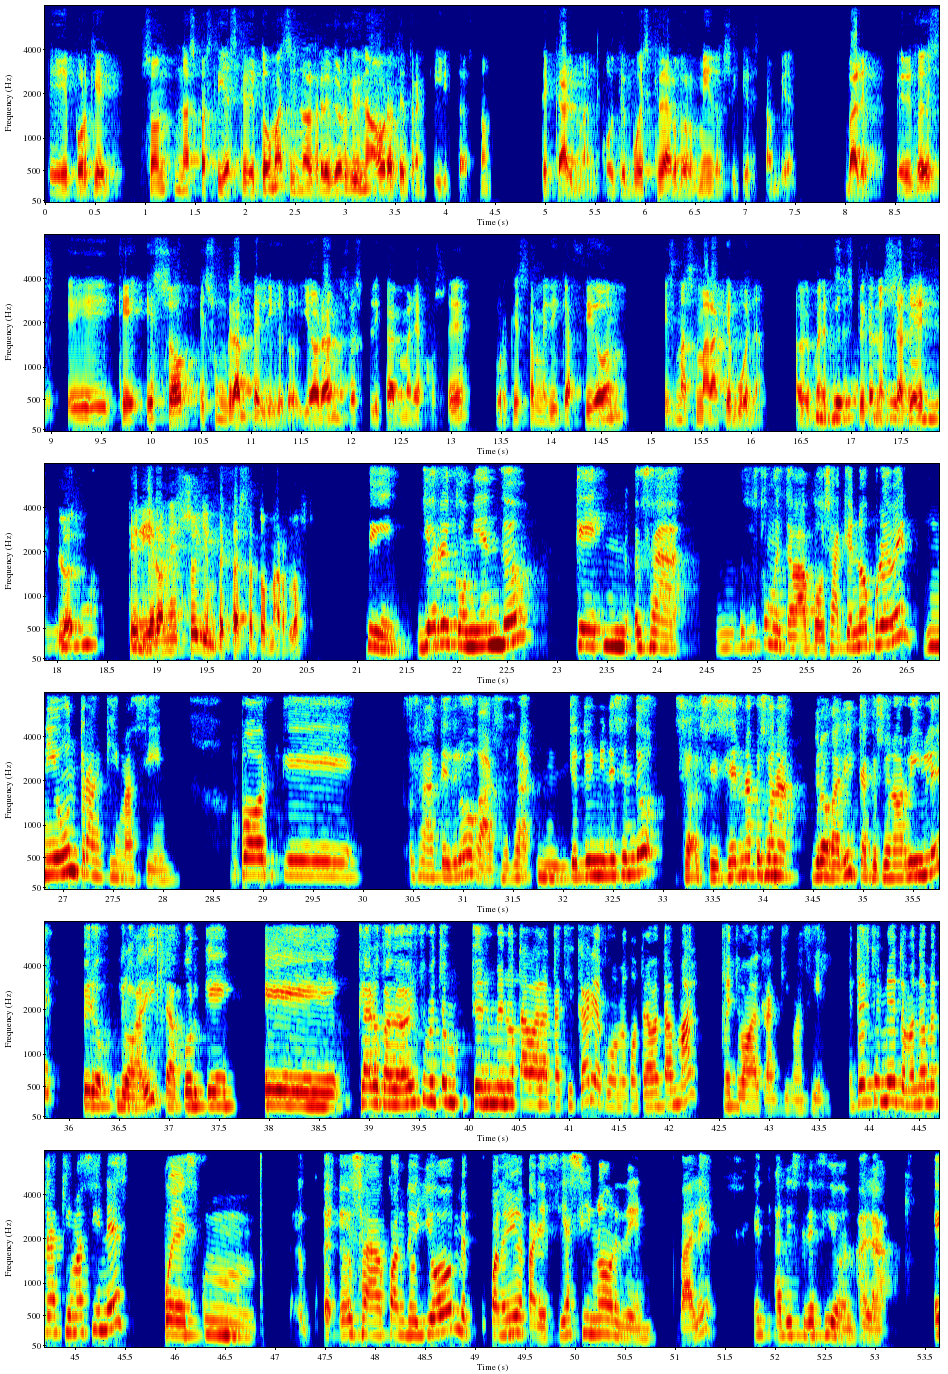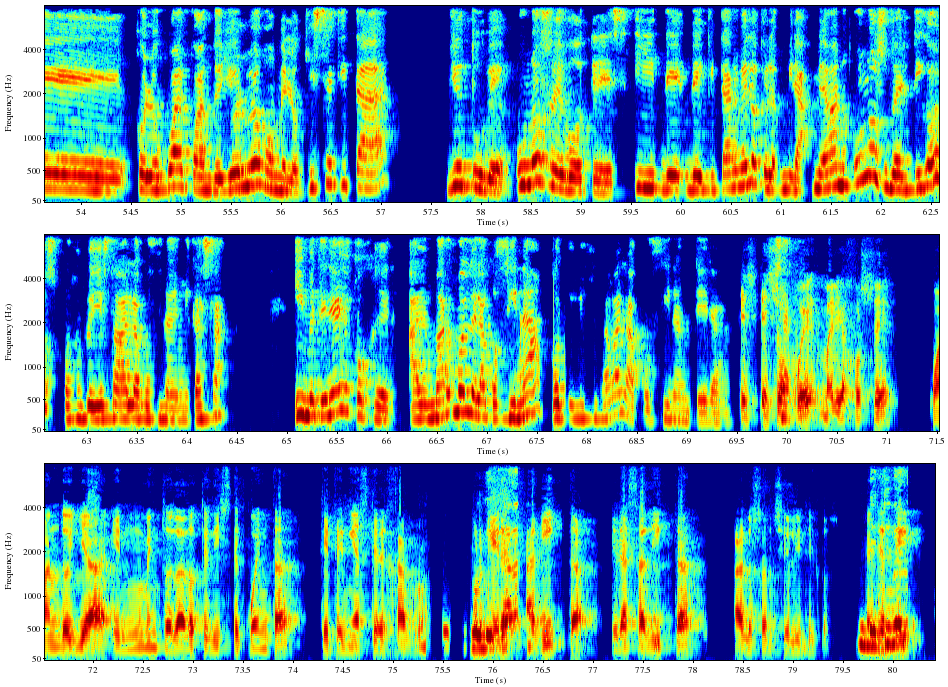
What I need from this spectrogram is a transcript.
eh, porque son unas pastillas que te tomas y en alrededor de una hora te tranquilizas, ¿no? Te calman o te puedes quedar dormido si quieres también. Vale, pero entonces eh, que eso es un gran peligro y ahora nos va a explicar María José por qué esa medicación es más mala que buena. A ver, María José, explícanos. O sea, que te dieron eso y empezaste a tomarlos. Sí, yo recomiendo que, o sea, eso es como el tabaco, o sea, que no prueben ni un tranquimacín, porque, o sea, te drogas, o sea, mm, yo terminé siendo, o sea, ser una persona drogadita, que suena horrible, pero drogadita, porque, eh, claro, cada vez que me, notaba la taquicardia, como me encontraba tan mal, me tomaba el tranquimacín. Entonces terminé tomándome tranquimacines, pues, eh, o sea, cuando yo, me, cuando a mí me parecía sin orden, ¿vale? a discreción, a la... Eh, con lo cual, cuando yo luego me lo quise quitar, yo tuve unos rebotes y de, de quitarme lo que... mira, me daban unos vértigos, por ejemplo, yo estaba en la cocina de mi casa y me tenía que coger al mármol de la cocina porque me giraba la cocina entera. eso fue, María José, cuando ya en un momento dado te diste cuenta que tenías que dejarlo. Porque eras adicta, eras adicta a los ansiolíticos. Es decir,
